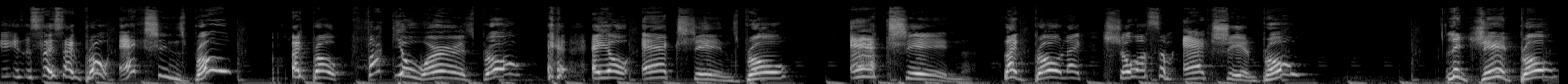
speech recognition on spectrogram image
it's, it's like, bro, actions, bro. Like, bro, fuck your words, bro. hey, yo, actions, bro. Action. Like, bro, like, show us some action, bro. Legit, bro.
